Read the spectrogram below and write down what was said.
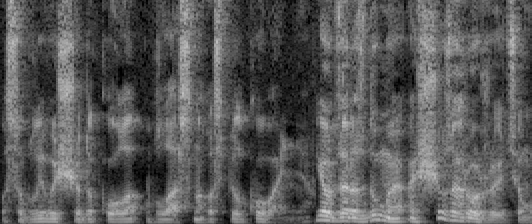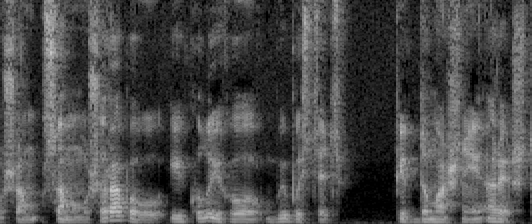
особливо щодо кола власного спілкування. Я от зараз думаю, а що загрожує цьому шам, самому Шарапову і коли його випустять під домашній арешт?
